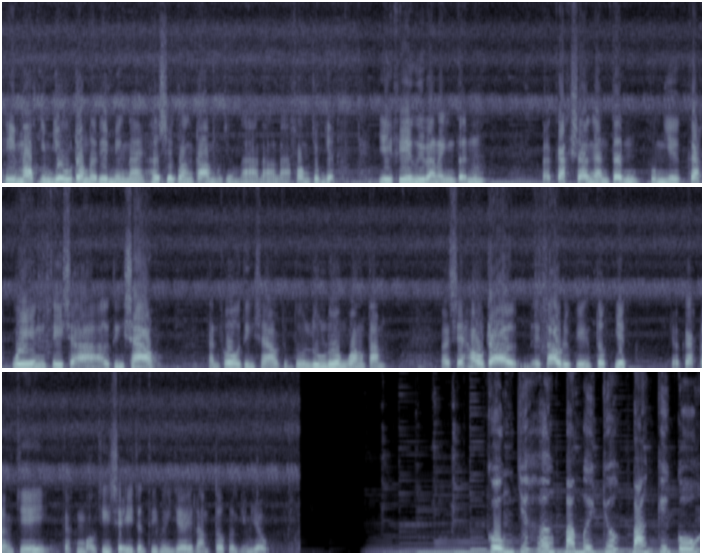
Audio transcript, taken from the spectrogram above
thì một nhiệm vụ trong thời điểm hiện nay hết sức quan trọng của chúng ta đó là phòng chống dịch. Về phía Ủy ban nhân dân tỉnh và các sở ngành tỉnh cũng như các huyện, thị xã ở tiếng sau, thành phố tiếng sau chúng tôi luôn luôn quan tâm và sẽ hỗ trợ để tạo điều kiện tốt nhất cho các đồng chí, các bộ chiến sĩ trên tuyến biên giới làm tốt được nhiệm vụ. Cùng với hơn 30 chốt bán kiên cố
